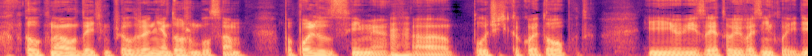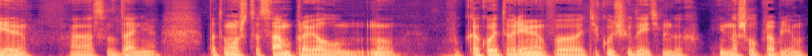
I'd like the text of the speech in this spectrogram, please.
толкнул этим приложения, я должен был сам попользоваться ими, uh-huh. получить какой-то опыт. И из-за этого и возникла идея а, создания. Потому что сам провел ну, какое-то время в текущих дейтингах и нашел проблемы.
